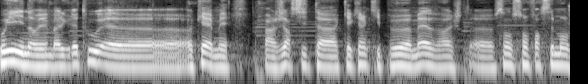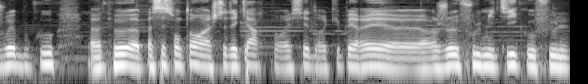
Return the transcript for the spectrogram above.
Oui, non, mais malgré tout, euh, ok, mais enfin, je veux dire, si t'as quelqu'un qui peut, euh, même, euh, sans, sans forcément jouer beaucoup, euh, peut euh, passer son temps à acheter des cartes pour essayer de récupérer euh, un jeu full mythique ou full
